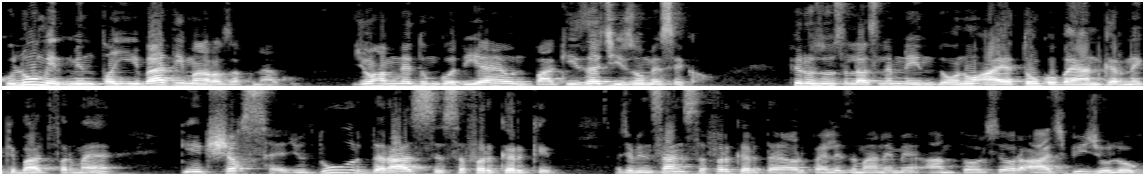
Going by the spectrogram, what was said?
کلو من من طیبات ما رزقناکم۔ جو ہم نے تم کو دیا ہے، ان پاکیزہ چیزوں میں سے کھاؤ۔ پھر حضور صلی اللہ علیہ وسلم نے ان دونوں آیتوں کو بیان کرنے کے بعد فرمایا کہ ایک شخص ہے جو دور دراز سے سفر کر کے، جب انسان سفر کرتا ہے اور پہلے زمانے میں عام طور سے، اور آج بھی جو لوگ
